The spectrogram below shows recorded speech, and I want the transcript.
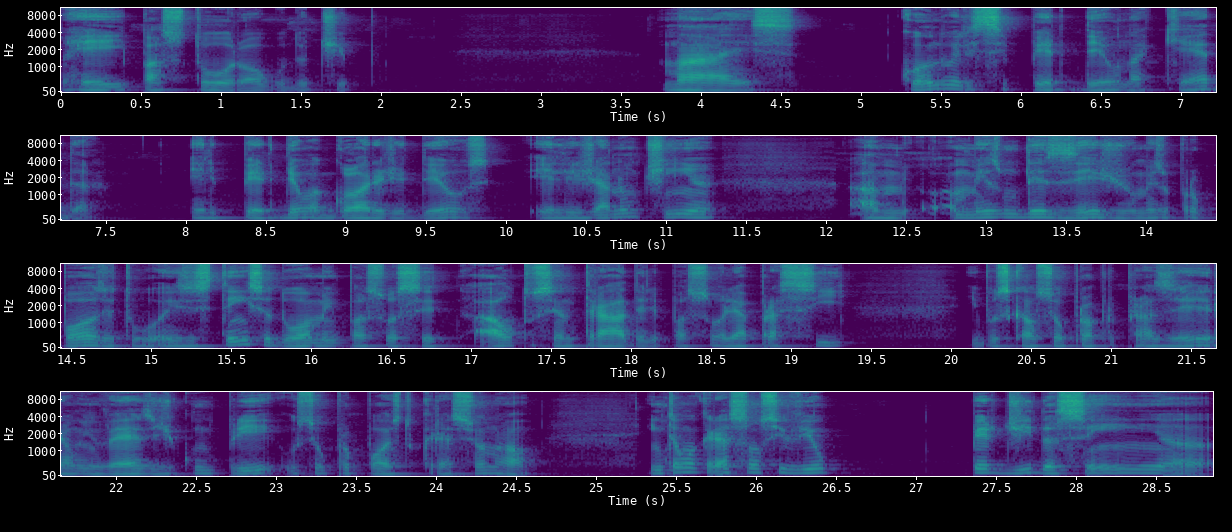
rei pastor ou algo do tipo. Mas quando ele se perdeu na queda, ele perdeu a glória de Deus ele já não tinha o mesmo desejo, o mesmo propósito. A existência do homem passou a ser autocentrada, ele passou a olhar para si e buscar o seu próprio prazer ao invés de cumprir o seu propósito criacional. Então a criação se viu perdida sem a,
